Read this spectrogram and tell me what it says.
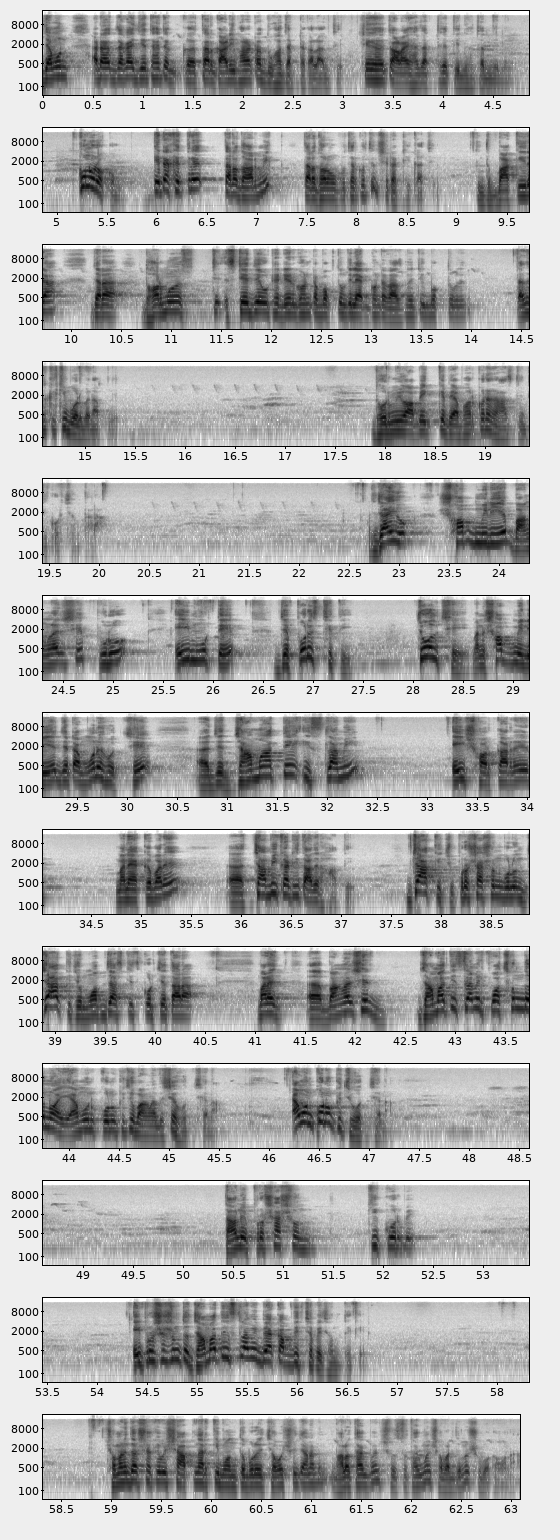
যেমন একটা জায়গায় যেতে হয়তো তার গাড়ি ভাড়াটা দু হাজার টাকা লাগছে সেখানে হয়তো আড়াই হাজার থেকে তিন হাজার নিলেন। কোনো রকম। এটা ক্ষেত্রে তারা ধার্মিক, তারা ধর্ম প্রচার করছেন, সেটা ঠিক আছে। কিন্তু বাকিরা যারা ধর্ম স্টে- স্টেজে উঠে দেড় ঘণ্টা বক্তব্য দিলে, এক ঘণ্টা রাজনৈতিক বক্তব্য দিন তাদেরকে কি বলবেন আপনি? ধর্মীয় আবেগকে ব্যবহার করে রাজনীতি করছেন তারা। যাই হোক, সব মিলিয়ে বাংলাদেশে পুরো এই মুহূর্তে যে পরিস্থিতি চলছে মানে সব মিলিয়ে যেটা মনে হচ্ছে যে জামাতে ইসলামী এই সরকারের মানে একেবারে চাবিকাঠি তাদের হাতে। যা কিছু, প্রশাসন বলুন, যা কিছু, মব জাস্টিস করছে তারা। মানে বাংলাদেশের জামাত ইসলামের পছন্দ নয়, এমন কোনো কিছু বাংলাদেশে হচ্ছে না। এমন কোনো কিছু হচ্ছে না। তাহলে প্রশাসন কি করবে? এই প্রশাসন তো জামাত ইসলামী ব্যাকআপ দিচ্ছে পেছন থেকে। সমানের দর্শকের বিষয়ে আপনার কি মন্তব্য রয়েছে অবশ্যই জানাবেন। ভালো থাকবেন, সুস্থ থাকবেন, সবার জন্য শুভকামনা।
